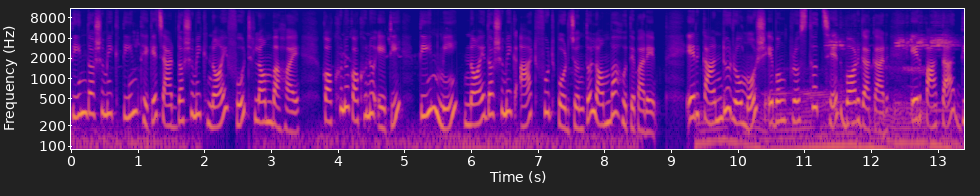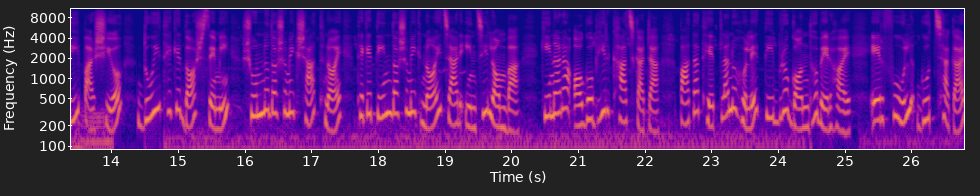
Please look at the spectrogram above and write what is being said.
তিন দশমিক তিন থেকে চার দশমিক নয় ফুট লম্বা হয়। কখনো কখনো এটি তিন মি, নয় দশমিক আট ফুট পর্যন্ত লম্বা হতে পারে। এর কাণ্ড রোমশ এবং প্রস্থচ্ছেদ বর্গাকার। এর পাতা দ্বিপার্শ্বীয়, দুই থেকে দশ সেমি, শূন্য দশমিক সাত নয় থেকে তিন দশমিক নয় চার ইঞ্চি লম্বা। কিনারা অগভীর খাঁজ কাটা। পাতা থেতলানো হলে তীব্র গন্ধ বের হয়। এর ফুল গুচ্ছাকার,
